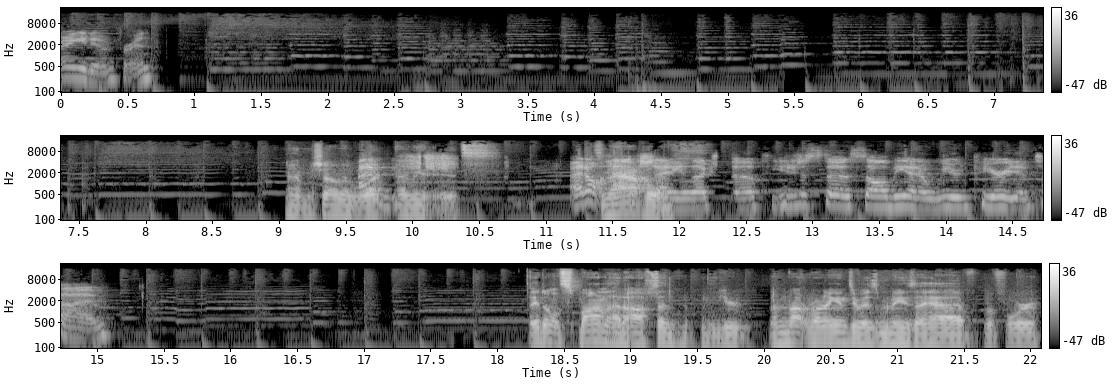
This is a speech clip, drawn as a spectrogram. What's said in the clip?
How are you doing, friend? I'm showing the what? I'm- I mean, it's I don't It's have apple. shiny luck stuff. You just uh, saw me at a weird period of time. they don't spawn that often. You're I'm not running into as many as I have before.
